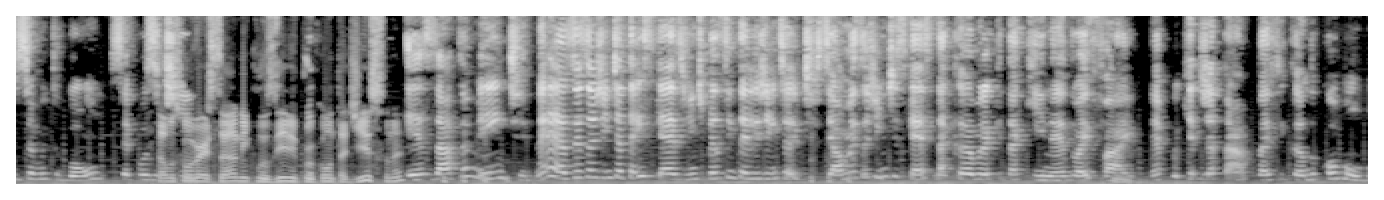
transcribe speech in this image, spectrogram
Isso é muito bom, isso é positivo. Estamos conversando, inclusive, por conta disso, né? Exatamente. né? Às vezes a gente até esquece, a gente pensa em inteligência artificial, mas a gente esquece da câmera que está aqui, né? Do Wi-Fi, né? Porque já tá, vai ficando comum.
